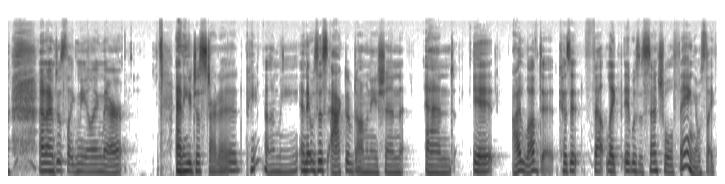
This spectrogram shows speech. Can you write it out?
and I'm just like kneeling there. And he just started peeing on me. And it was this act of domination. And it, I loved it because it felt like it was a sensual thing. It was like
